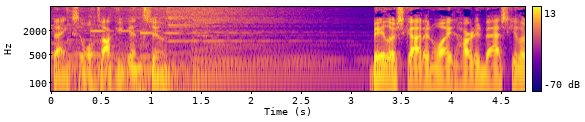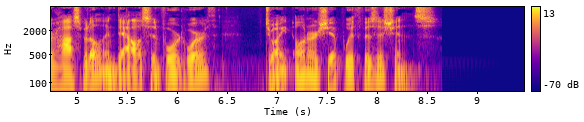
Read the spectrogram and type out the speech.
Thanks, and we'll talk again soon. Baylor Scott and White Heart and Vascular Hospital in Dallas and Fort Worth, joint ownership with physicians.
